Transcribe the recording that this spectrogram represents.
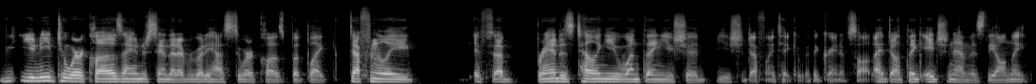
you need to wear clothes. I understand that everybody has to wear clothes, but like definitely if a brand is telling you one thing, you should you should definitely take it with a grain of salt. I don't think H and M is the only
